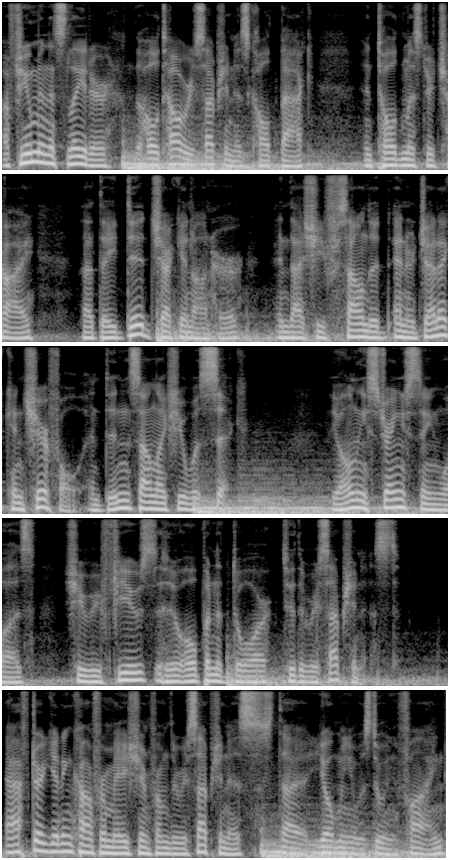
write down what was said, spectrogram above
A few minutes later, the hotel receptionist called back and told Mr. Chai that they did check in on her and that she sounded energetic and cheerful and didn't sound like she was sick. The only strange thing was she refused to open the door to the receptionist. After getting confirmation from the receptionist that Yomi was doing fine,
